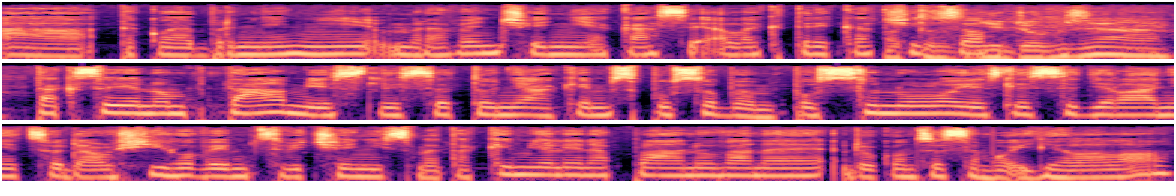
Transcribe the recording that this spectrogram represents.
a takové brnění, mravenčení, jakási elektrika a či to co. dobře. Tak se jenom ptám, jestli se to nějakým způsobem posunulo, jestli se dělá něco dalšího. Vím, cvičení jsme taky měli naplánované, dokonce jsem ho i dělala,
